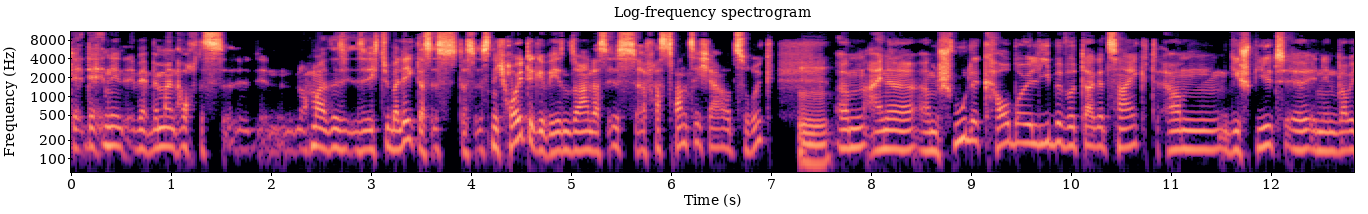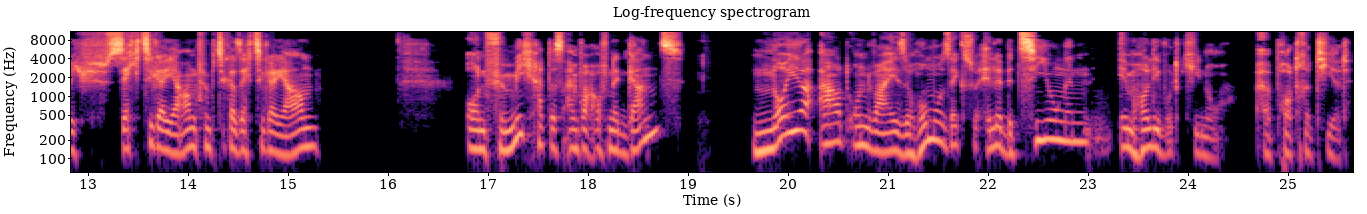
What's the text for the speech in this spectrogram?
der, der in den, wenn man auch das äh, nochmal sich überlegt, das ist das ist nicht heute gewesen, sondern das ist äh, fast 20 Jahre zurück. Mhm. Ähm, eine ähm, schwule Cowboy-Liebe wird da gezeigt. Ähm, die spielt äh, in den, glaube ich, 60er Jahren, 50er, 60er Jahren. Und für mich hat das einfach auf eine ganz neue Art und Weise homosexuelle Beziehungen im Hollywood-Kino äh, porträtiert.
